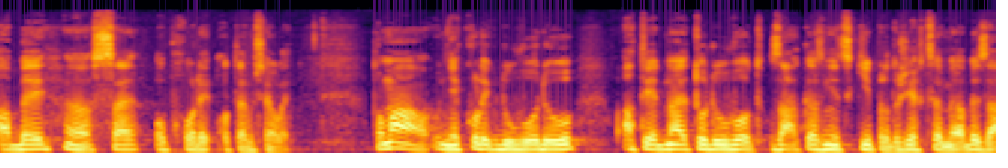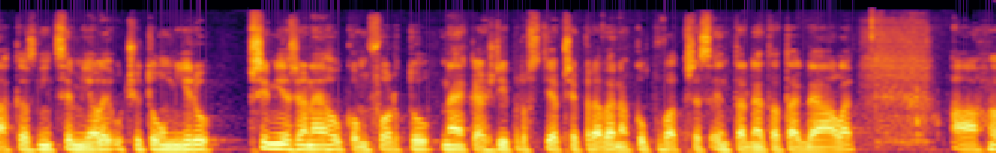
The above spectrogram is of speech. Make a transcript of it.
aby eh, se obchody otevřely. To má několik důvodů a jedna je to důvod zákaznický, protože chceme, aby zákazníci měli určitou míru přiměřeného komfortu. Ne každý prostě je připraven nakupovat přes internet a tak dále. A eh,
